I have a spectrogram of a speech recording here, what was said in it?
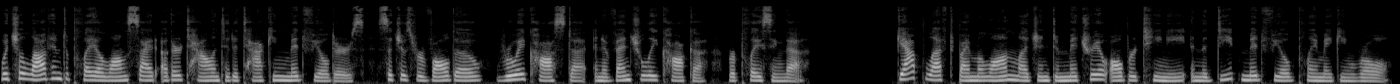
which allowed him to play alongside other talented attacking midfielders such as Rivaldo, Rui Costa and eventually Kaká, replacing the gap left by Milan legend Demetrio Albertini in the deep midfield playmaking role.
